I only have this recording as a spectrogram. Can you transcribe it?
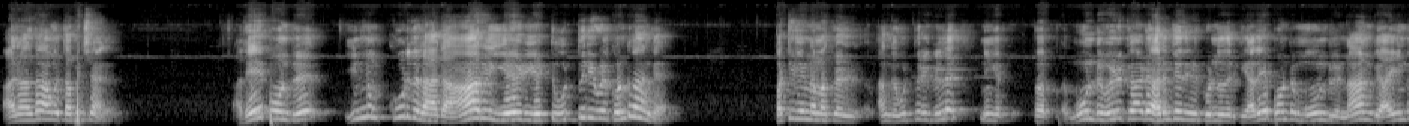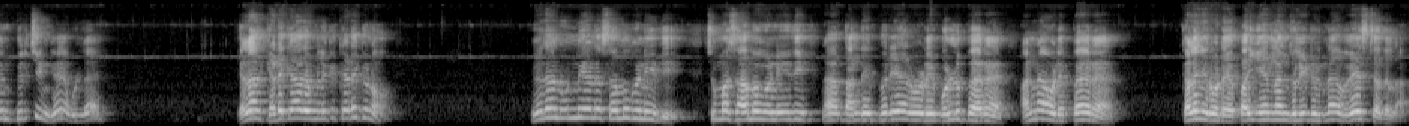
அதனால தான் அவங்க தப்பிச்சாங்க. அதே போன்று இன்னும் கூடுதலாக ஆறு ஏழு எட்டு உட்பிரிவுகள் கொண்டு வாங்க. பட்டியலின மக்கள் அங்கே உட்பிரிவுகளில் நீங்க இப்போ மூன்று விழுக்காடு அருந்ததிகள் கொண்டு வந்திருக்கீங்க அதே போன்று மூன்று நான்கு ஐந்துன்னு பிரிச்சுங்க உள்ள. எல்லாம் கிடைக்காதவங்களுக்கு கிடைக்கணும். இதுதான் உண்மையான சமூக நீதி. சும்மா சமூக நீதி நான் தந்தை பெரியாருடைய கொள்ளு பேரன் அண்ணாவுடைய பேரன் கலைஞருடைய பையன்லாம் சொல்லிட்டு இருந்தா வேஸ்ட் அதெல்லாம்.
